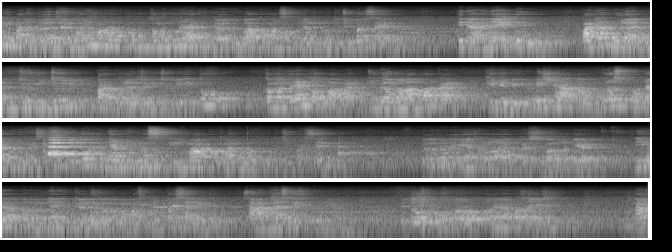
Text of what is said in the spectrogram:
ini pada bulan Januari mengalami kem- kemunduran hingga 2,97 persen. Tidak hanya itu, pada bulan Juni-Juli, per bulan Juni-Juli itu Kementerian Keuangan juga melaporkan GDP Indonesia atau Gross Product Domestic itu hanya minus 5,27 persen. Penurunannya sangat drastis banget ya. Iya, turunnya hingga 3,49 persen itu sangat drastis tentunya. Itu faktor-faktornya apa saja sih? Nah,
